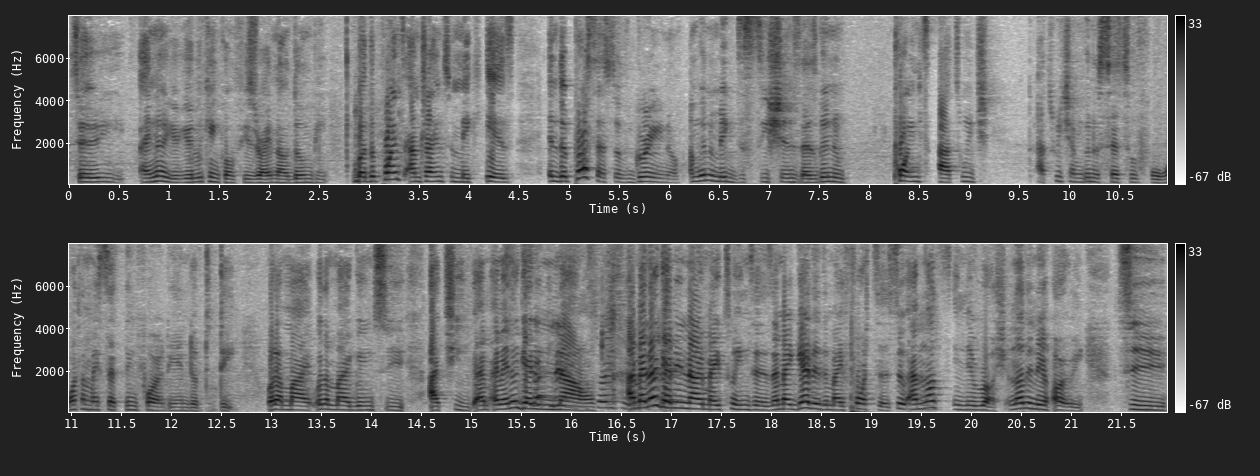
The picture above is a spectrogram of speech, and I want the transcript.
So I know you're, you're looking confused right now, don't be. But the point I'm trying to make is in the process of growing up, I'm going to make decisions that's going to point at which at which I'm going to settle for. What am I settling for at the end of the day? What am I what am I going to achieve? I, I may not get it now. I may not get it now in my twenties. I might get it in my forties. So I'm not in a rush. I'm not in a hurry to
